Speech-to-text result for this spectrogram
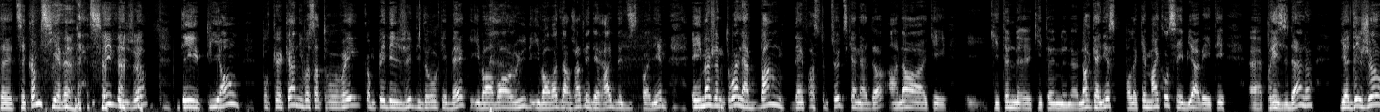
euh, c'est comme s'il avait placé déjà des pions pour que quand il va se retrouver comme PDG d'Hydro-Québec, il va avoir eu, il va avoir de l'argent fédéral de disponible. Et imagine-toi, la Banque d'infrastructure du Canada en a, qui est, qui est, une, qui est une- un organisme pour lequel Michael Sabia avait été euh, président, là. Il a déjà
